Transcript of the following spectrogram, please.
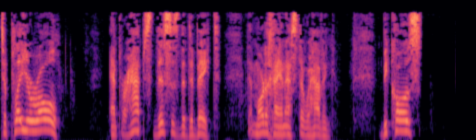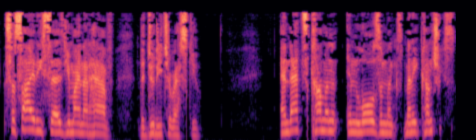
to play your role. And perhaps this is the debate that Mordechai and Esther were having. Because society says you might not have the duty to rescue. And that's common in laws amongst many countries.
